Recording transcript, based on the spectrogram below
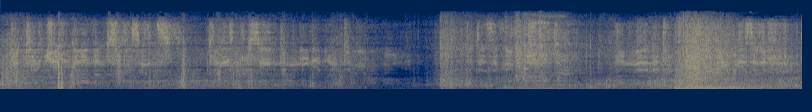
Attention Gotham citizens. Please proceed immediately to your home. The designated shelter. A mandatory curfew is in effect.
